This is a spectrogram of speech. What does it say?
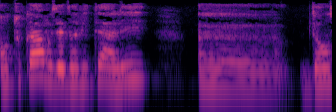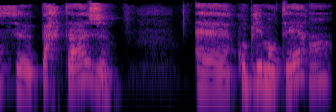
En tout cas, vous êtes invité à aller euh, dans ce partage euh, complémentaire. Hein.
